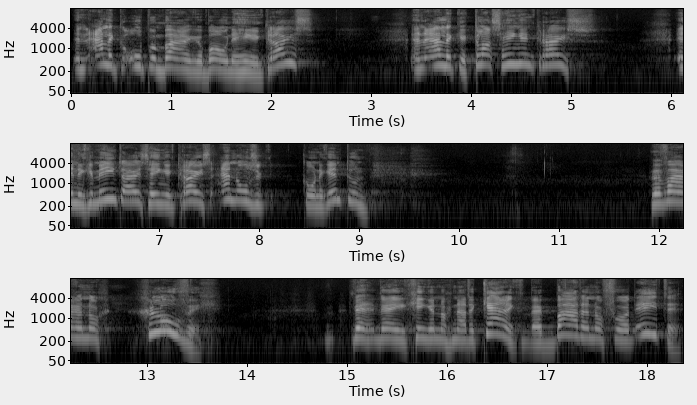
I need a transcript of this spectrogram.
In elke openbare gebouw hing een kruis. En elke klas hing een kruis. In een gemeentehuis hing een kruis en onze koningin toen. We waren nog gelovig. Wij, wij, gingen nog naar de kerk. Wij baden nog voor het eten.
